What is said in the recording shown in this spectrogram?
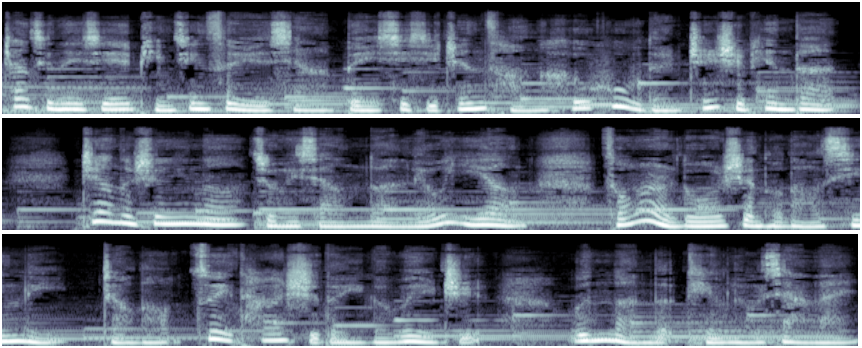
唱起那些平静岁月下被细细珍藏、呵护的真实片段，这样的声音呢，就会像暖流一样，从耳朵渗透到心里，找到最踏实的一个位置。温暖的停留下来。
